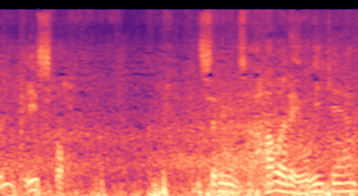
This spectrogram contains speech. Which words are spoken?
Pretty peaceful. Considering it's a holiday weekend.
